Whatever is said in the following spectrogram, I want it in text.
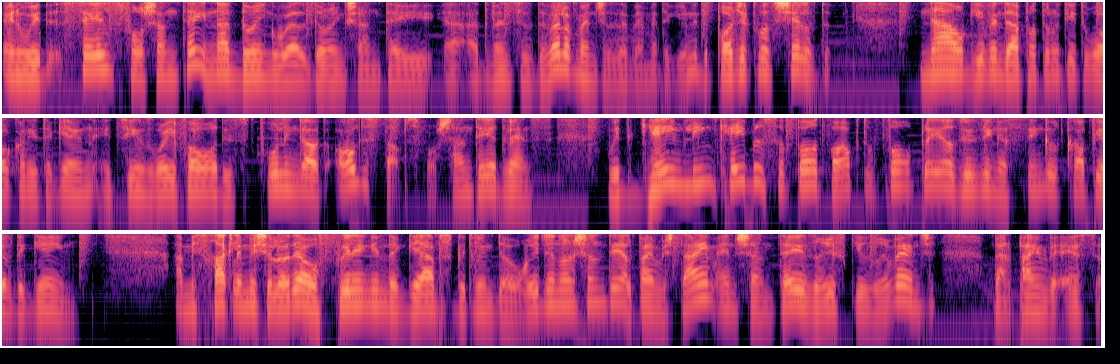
And with sales for Shantae not doing well during Shantae uh, Advances development, שזה באמת הגיוני, the project was shelved. Now, given the opportunity to work on it again, it seems Way Forward is pulling out all the stops for Shantae Advanced, with game link cable support for up to four players using a single copy of the game. המשחק למי שלא יודע הוא Filling in the gaps between the original Shantae 2002 and Shantae's Risky's Revenge ב-2010,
